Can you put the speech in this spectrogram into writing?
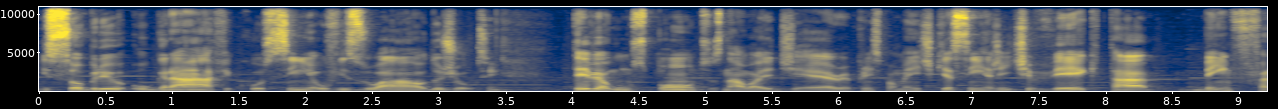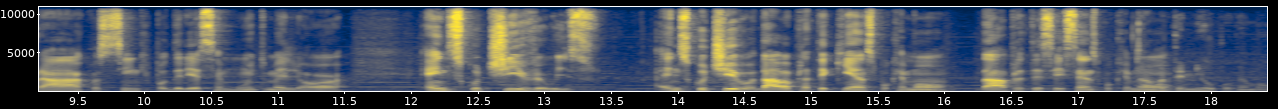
e sobre o gráfico, sim, o visual do jogo. Sim. Teve alguns pontos na wide area, principalmente, que assim, a gente vê que tá bem fraco, assim, que poderia ser muito melhor. É indiscutível isso. É indiscutível. Dava pra ter 500 Pokémon? Dava pra ter 600 Pokémon? Dá pra ter mil Pokémon?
